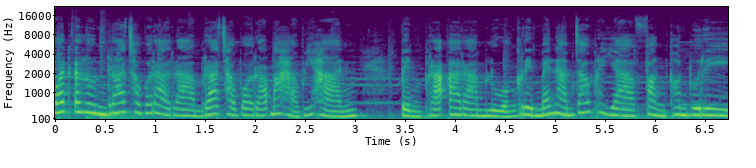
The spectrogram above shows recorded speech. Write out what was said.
วัดอรุณราชวราราม ราชวรมหาวิหาร เป็นพระอารามหลวงริมแม่น้ำเจ้าพระยาฝั่งธนบุรี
